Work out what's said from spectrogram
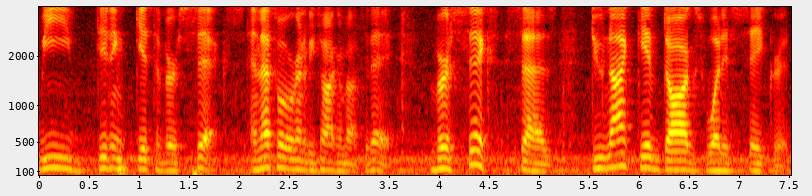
we didn't get to verse 6, and that's what we're going to be talking about today. Verse 6 says, Do not give dogs what is sacred.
